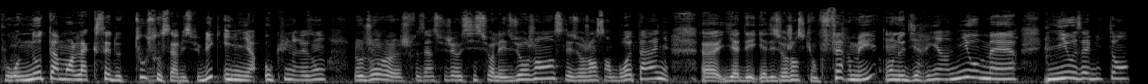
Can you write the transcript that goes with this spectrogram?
pour notamment l'accès de tous au service public. Il n'y a aucune raison. L'autre jour, euh, je faisais un sujet aussi sur les urgences, les urgences en Bretagne. Euh, il, y a des, il y a des urgences qui ont fermé. On ne dit rien ni aux maires, ni aux habitants.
